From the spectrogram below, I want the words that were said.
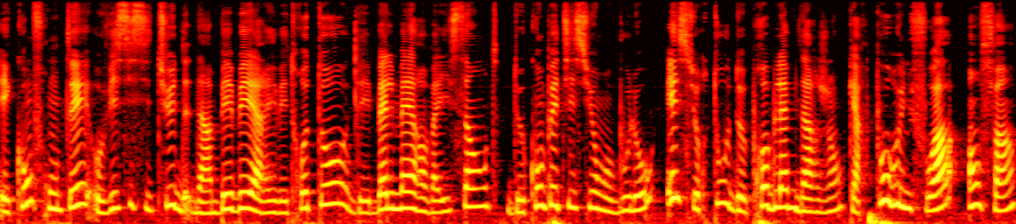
est confronté aux vicissitudes d'un bébé arrivé trop tôt, des belles-mères envahissantes, de compétition au boulot et surtout de problèmes d'argent, car pour une fois, enfin,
